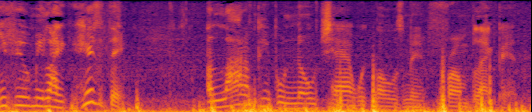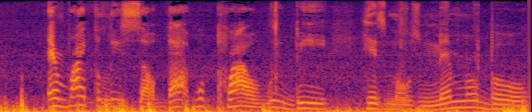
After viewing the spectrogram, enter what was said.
You feel me? Like, here's the thing a lot of people know Chadwick Boseman from Black Panther, and rightfully so. That will probably be his most memorable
